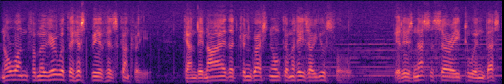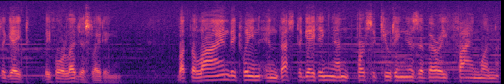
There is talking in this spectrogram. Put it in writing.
No one familiar with the history of his country can deny that congressional committees are useful. It is necessary to investigate before legislating. But the line between investigating and persecuting is a very fine one,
